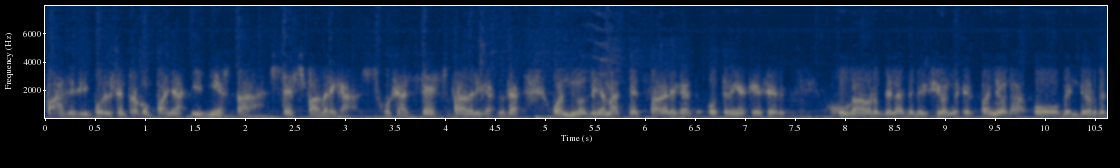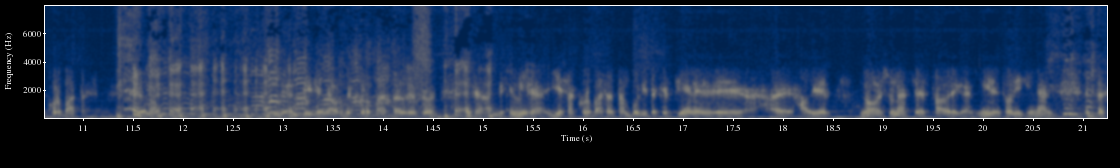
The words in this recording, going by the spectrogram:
pases y por el centro acompaña Iniesta, Cés Fábregas, o sea, Cés Fábregas, o sea, cuando uno se llama Cés Fábregas, o tenía que ser jugador de la selección española o vendedor de corbatas. Diseñador de corbatas, eso, o sea, mi- mira, y esa corbata tan bonita que tiene eh, eh, Javier, no, es una Cés Fábregas, mire, es original. Entonces,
